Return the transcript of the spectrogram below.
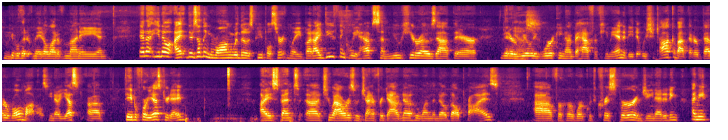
hmm. people that have made a lot of money and and uh, you know I, there's nothing wrong with those people certainly but i do think we have some new heroes out there that are yes. really working on behalf of humanity that we should talk about that are better role models you know yes uh, day before yesterday i spent uh, two hours with jennifer doudna who won the nobel prize uh, for her work with CRISPR and gene editing. I mean,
